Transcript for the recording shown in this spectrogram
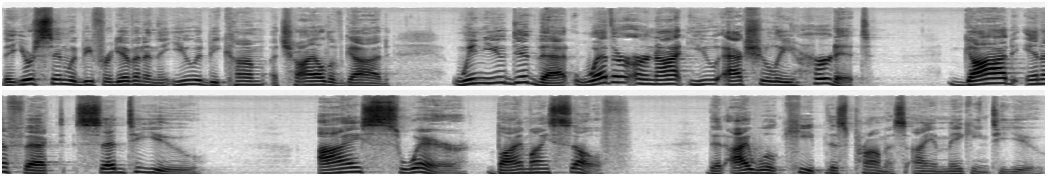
that your sin would be forgiven and that you would become a child of God. When you did that, whether or not you actually heard it, God, in effect, said to you, I swear by myself that I will keep this promise I am making to you.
